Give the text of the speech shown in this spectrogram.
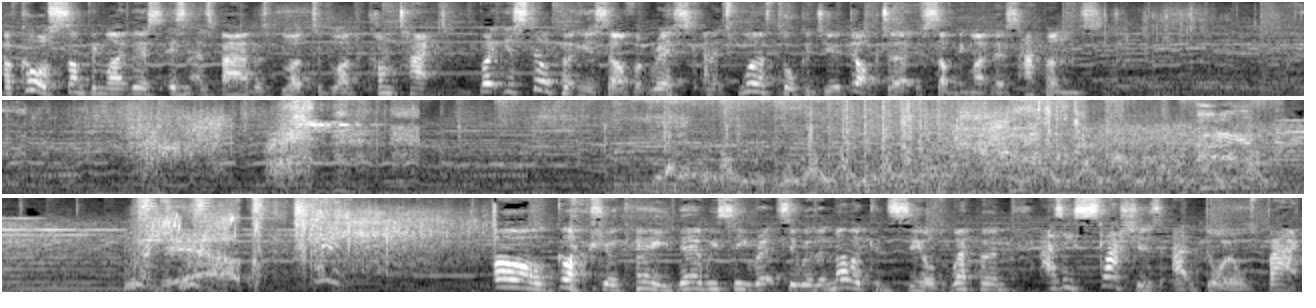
Of course, something like this isn't as bad as blood-to-blood -blood contact, but you're still putting yourself at risk and it's worth talking to your doctor if something like this happens. Oh gosh, okay, there we see Retsu with another concealed weapon as he slashes at Doyle's back.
